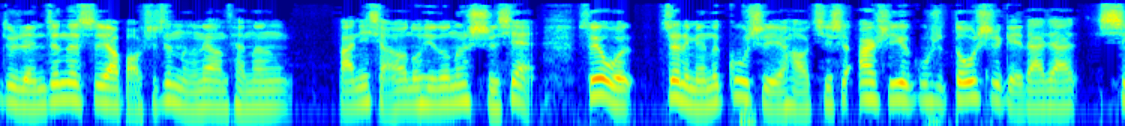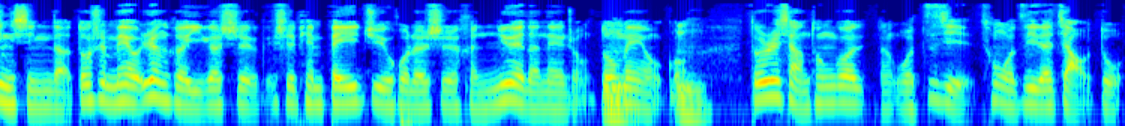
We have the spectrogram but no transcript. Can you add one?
就人真的是要保持正能量才能。把你想要的东西都能实现，所以我这里面的故事也好，其实二十一个故事都是给大家信心的，都是没有任何一个是是偏悲剧或者是很虐的那种，都没有过，都是想通过、呃、我自己从我自己的角度，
